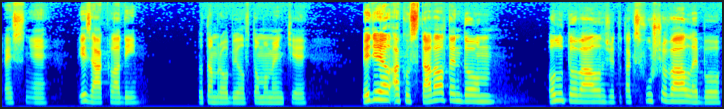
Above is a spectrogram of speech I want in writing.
presne tie základy, čo tam robil v tom momente. Vedel, ako staval ten dom, olutoval, že to tak sfušoval, lebo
